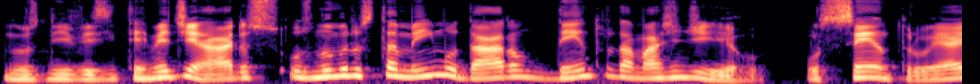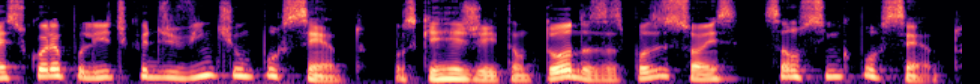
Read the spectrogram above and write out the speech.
Nos níveis intermediários, os números também mudaram dentro da margem de erro. O centro é a escolha política de 21%. Os que rejeitam todas as posições são 5%.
